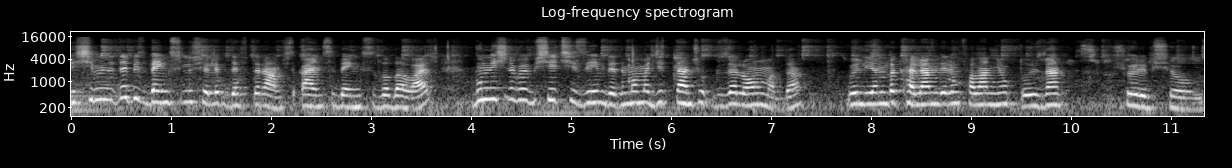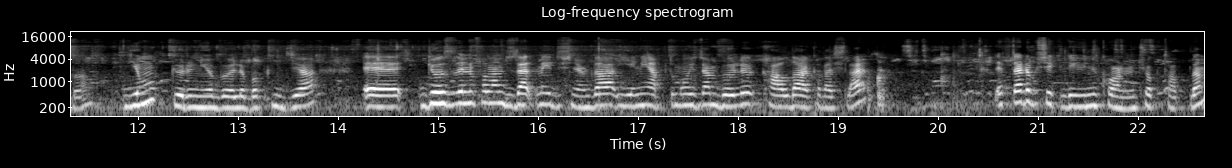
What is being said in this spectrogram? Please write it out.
E şimdi de biz Banksy'li şöyle bir defter almıştık. Aynısı Banksy'da da var. Bunun içine böyle bir şey çizeyim dedim ama cidden çok güzel olmadı. Böyle yanında kalemlerim falan yoktu. O yüzden şöyle bir şey oldu. Yamuk görünüyor böyle bakınca. E, gözlerini falan düzeltmeyi düşünüyorum. Daha yeni yaptım. O yüzden böyle kaldı arkadaşlar. Defter de bu şekilde unicorn'u çok tatlı.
